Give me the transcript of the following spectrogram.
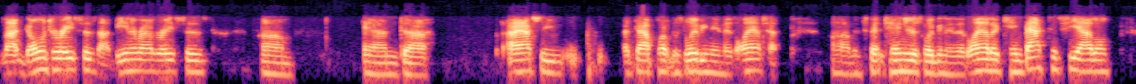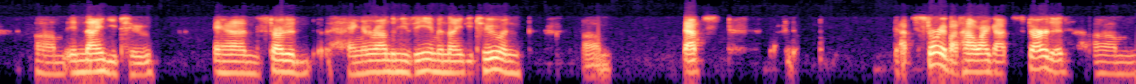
not going to races, not being around races. Um, and uh, I actually, at that point, was living in Atlanta um, and spent 10 years living in Atlanta. Came back to Seattle um, in 92 and started hanging around the museum in 92. And um, that's that's story about how I got started. Um,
